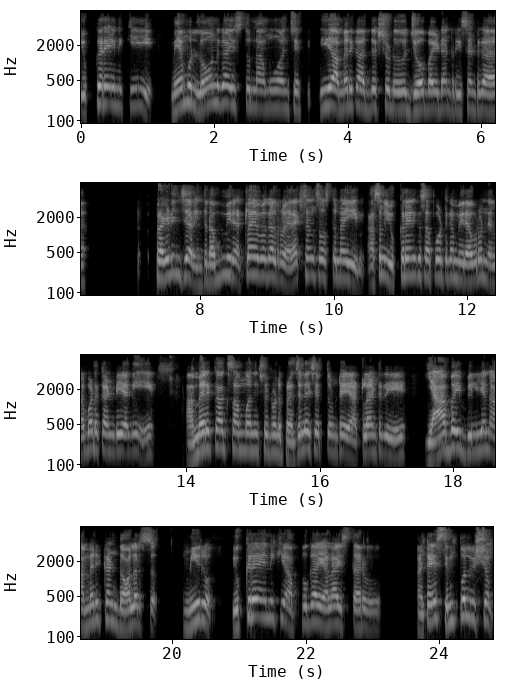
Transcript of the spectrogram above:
యుక్రెయిన్కి మేము లోన్గా ఇస్తున్నాము అని చెప్పి ఈ అమెరికా అధ్యక్షుడు జో బైడెన్ రీసెంట్గా ప్రకటించారు. ఇంత డబ్బు మీరు ఎట్లా ఇవ్వగలరు? ఎలక్షన్స్ వస్తున్నాయి. అసలు యుక్రెయిన్కి సపోర్ట్గా మీరు ఎవరు నిలబడకండి అని అమెరికాకు సంబంధించినటువంటి ప్రజలే చెప్తుంటే అట్లాంటిది యాభై బిలియన్ అమెరికన్ డాలర్స్ మీరు యుక్రెయిన్కి అప్పుగా ఎలా ఇస్తారు? అంటే సింపుల్ విషయం.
